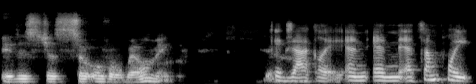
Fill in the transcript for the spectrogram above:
it is just so overwhelming. exactly and and at some point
